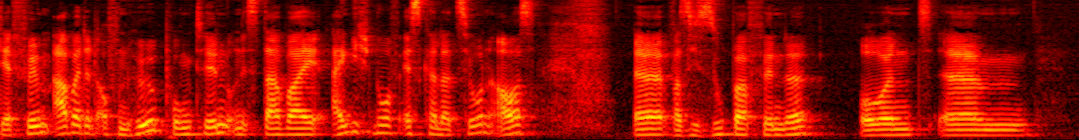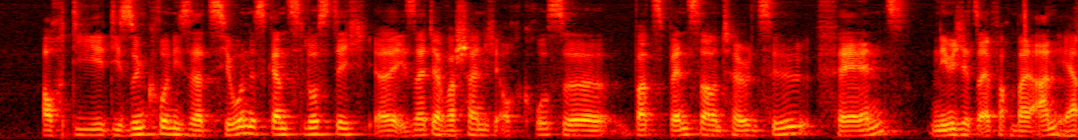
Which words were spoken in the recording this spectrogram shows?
der Film arbeitet auf einen Höhepunkt hin und ist dabei eigentlich nur auf Eskalation aus, äh, was ich super finde. Und ähm, auch die, die Synchronisation ist ganz lustig. Äh, ihr seid ja wahrscheinlich auch große Bud Spencer und Terence Hill Fans. Nehme ich jetzt einfach mal an. Ja.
